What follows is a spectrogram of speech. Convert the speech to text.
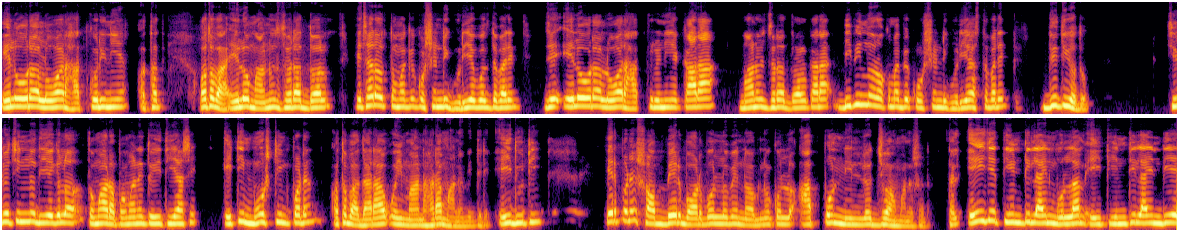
এলো ওরা লোহার হাত করে নিয়ে, অর্থাৎ অথবা এলো মানুষ ধরার দল। এছাড়াও তোমাকে কোশ্চেনটি ঘুরিয়ে বলতে পারে যে এলো ওরা লোহার হাত করে নিয়ে কারা, মানুষ ধরার দল কারা, বিভিন্ন রকমভাবে কোশ্চেনটি ঘুরিয়ে আসতে পারে। দ্বিতীয়ত, চিরচিহ্ন দিয়ে গেল তোমার অপমানিত ইতিহাসে। এটি মোস্ট ইম্পর্টেন্ট অথবা দ্বারা ওই মানহারা মানবীদের। এই দুটি এরপরে সব্যের লোভে নগ্ন করল আপন নির্লজ্জ অমানুষতা তাহলে এই যে তিনটি লাইন বললাম, এই তিনটি লাইন দিয়ে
